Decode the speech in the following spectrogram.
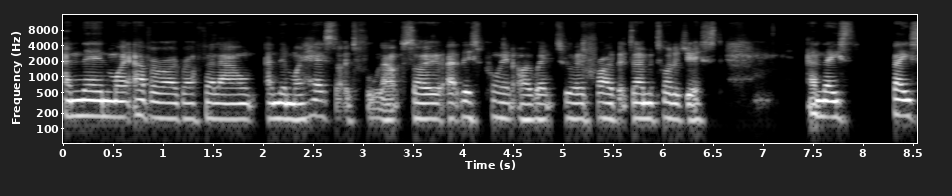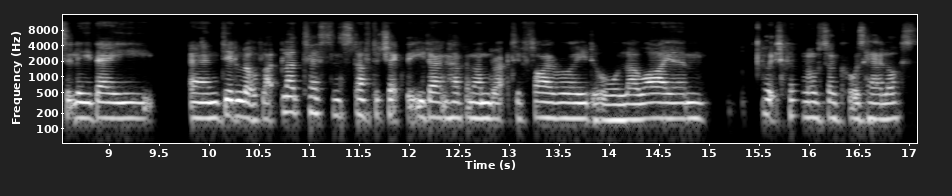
and then my other eyebrow fell out, and then my hair started to fall out. So at this point, I went to a private dermatologist, and they basically they and did a lot of like blood tests and stuff to check that you don't have an underactive thyroid or low iron, which can also cause hair loss.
